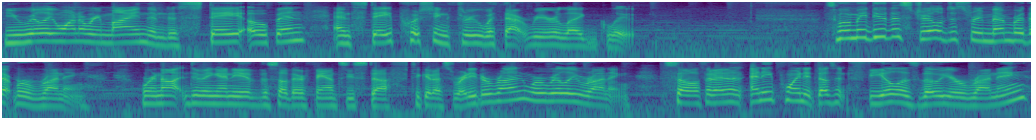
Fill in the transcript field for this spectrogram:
You really want to remind them to stay open and stay pushing through with that rear leg glute. So when we do this drill, just remember that we're running. We're not doing any of this other fancy stuff to get us ready to run, we're really running. So if at any point it doesn't feel as though you're running,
